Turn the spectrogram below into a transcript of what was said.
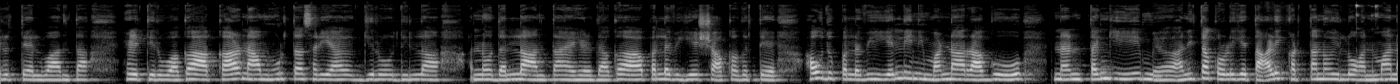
ಇರುತ್ತೆ ಅಲ್ವಾ ಅಂತ ಹೇಳ್ತಿರುವಾಗ, ಆ ಕಾರಣ ಮುಹೂರ್ತ ಸರಿಯಾಗಿರೋದಿಲ್ಲ ಅನ್ನೋದಲ್ಲ ಅಂತ ಹೇಳಿದಾಗ ಪಲ್ಲವಿಗೆ ಶಾಕ್ ಆಗುತ್ತೆ. ಹೌದು ಪಲ್ಲವಿ, ಎಲ್ಲಿ ನಿಮ್ಮ ಅಣ್ಣ ರಾಘು ನನ್ನ ತಂಗಿ ಅನಿತಾ ಕೊರಳಿಗೆ ತಾಳಿ ಕಟ್ತಾನೋ ಇಲ್ಲೋ ಅನುಮಾನ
